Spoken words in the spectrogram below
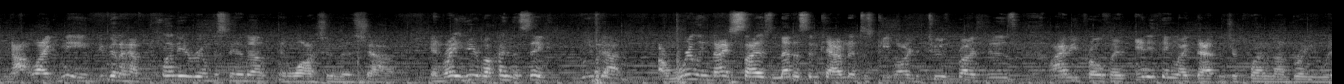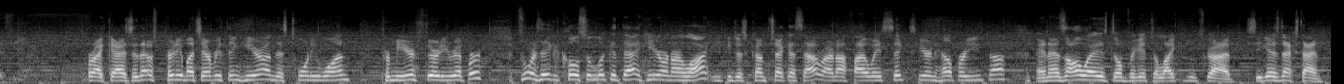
not like me, you're gonna have plenty of room to stand up and wash in this shower. And right here behind the sink, we've got a really nice sized medicine cabinet to keep all your toothbrushes, ibuprofen, anything like that that you're planning on bringing with you. All right guys, so that was pretty much everything here on this 21 Premier 30 Ripper. If you want to take a closer look at that here on our lot, you can just come check us out right off Highway 6 here in Helper, Utah. And as always, don't forget to like and subscribe. See you guys next time.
